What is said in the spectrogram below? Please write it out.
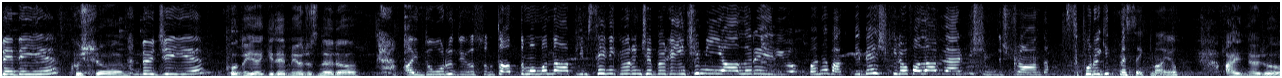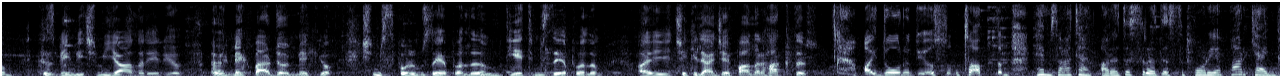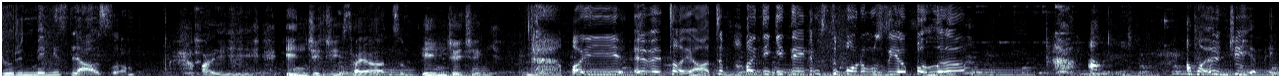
Bebeğim, Kuşum. böceğim. Konuya giremiyoruz Nero. Ay doğru diyorsun tatlım ama ne yapayım? Seni görünce böyle içimin yağları eriyor. Bana bak bir beş kilo falan vermişimdir şu anda. Spora gitmesek mi ayol? Ay Nero'm, kız benim içimin yağları eriyor. Ölmek var dönmek yok. Şimdi sporumuzu da yapalım, diyetimizi de yapalım. Ay çekilen cefalar haktır. Ay doğru diyorsun tatlım. Hem zaten arada sırada spor yaparken görünmemiz lazım. Ay inceciyiz hayatım, incecik. Ay evet hayatım. Hadi gidelim sporumuzu yapalım. Ah, Ama önce yemek.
